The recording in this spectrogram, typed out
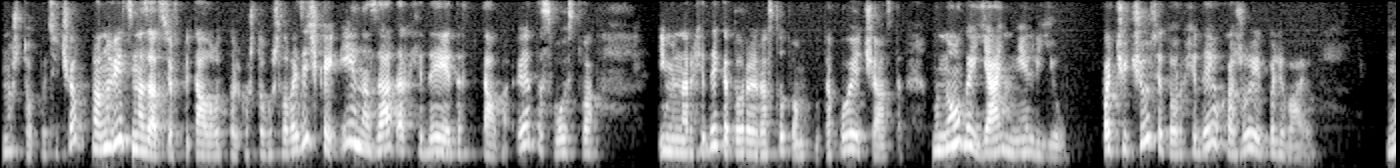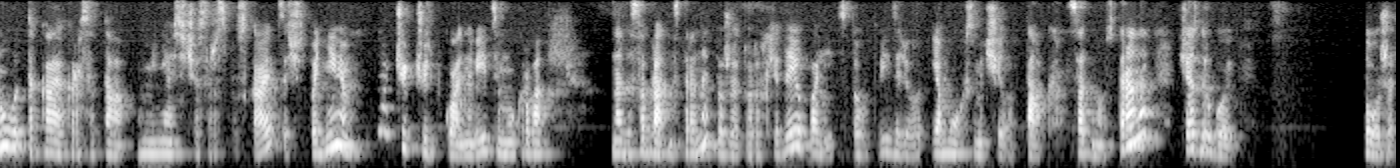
ну что, потечет? А, ну, видите, назад все впитало, вот только что вышла водичка, и назад орхидея это впитала. Это свойство именно орхидей, которые растут вам такое часто. Много я не лью. По чуть-чуть эту орхидею хожу и поливаю. Ну, вот такая красота у меня сейчас распускается. Сейчас поднимем, ну, чуть-чуть буквально, видите, мокрого. Надо с обратной стороны тоже эту орхидею полить. То вот видели, я мох смочила так, с одной стороны, сейчас другой тоже.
